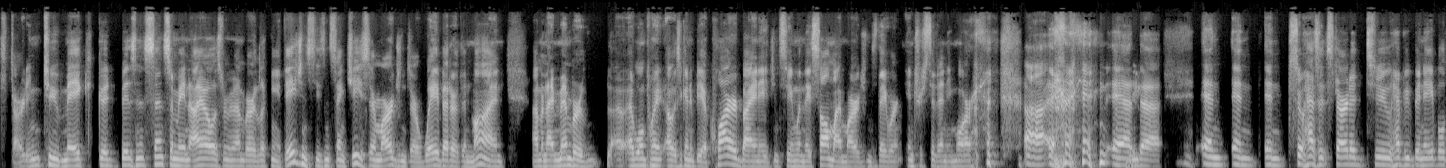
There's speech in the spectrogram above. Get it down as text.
starting to make good business sense? I mean, I always remember looking at the agencies and saying, "Geez, their margins are way better than mine." I mean, I remember uh, at one point I was going to be acquired by an agency, and when they saw my margins, they weren't interested anymore. uh, and and, uh, and and and so has it started to? Have you been able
